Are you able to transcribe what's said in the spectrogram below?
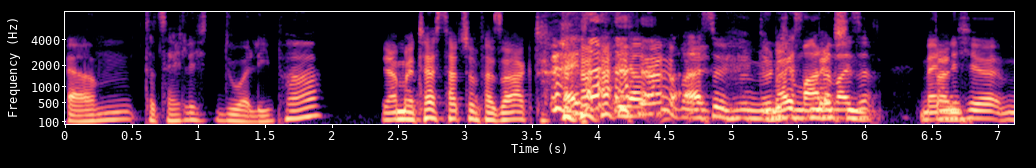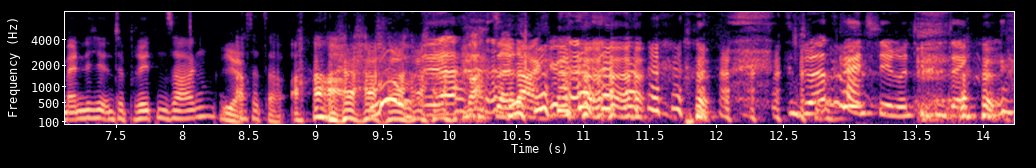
Ähm, tatsächlich Dua Lipa. Ja, mein Test hat schon versagt. Echt? Ja, also würde ich normalerweise... Menschen männliche, dann, männliche Interpreten sagen? Ja. Ach, Tatsache. Aha. uh, ja. Gott sei Dank. du hast kein Stereotypen denken.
